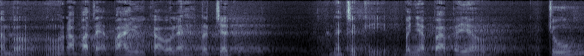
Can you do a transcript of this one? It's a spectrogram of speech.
apa rapatek payu gak oleh rejek rezeki. Penyebabnya ya cu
